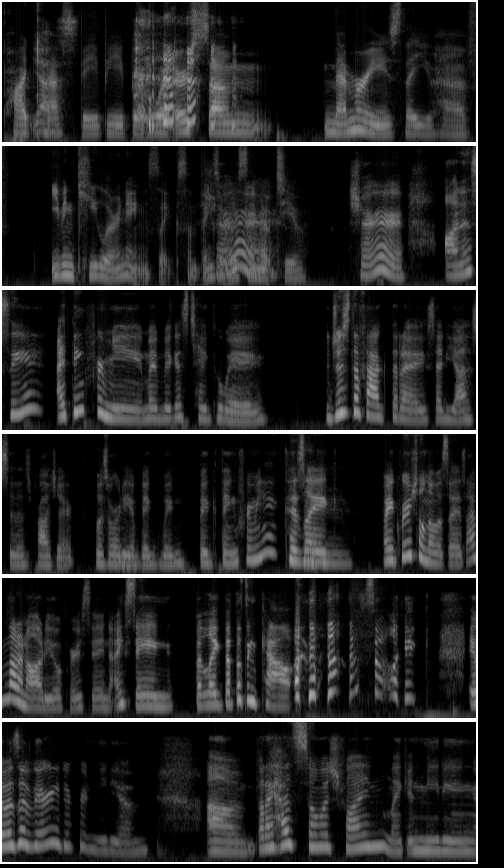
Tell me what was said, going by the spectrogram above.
podcast, Yes. baby. But what are some memories that you have? Even key learnings, like some things that really stand Sure. out to you. Sure. Honestly, I think for me, my biggest takeaway, just the fact that I said yes to this project was already a Mm. big, big, big thing for me. Because, like, Mhm. like Rachel knows this. I'm not an audio person. I sing, but like that doesn't count. so like it was a very different medium. Um, but I had so much fun like in meeting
